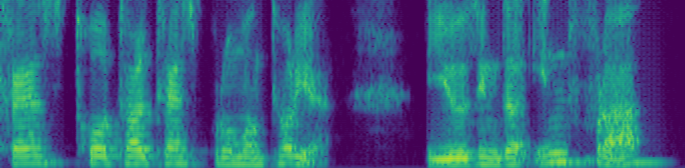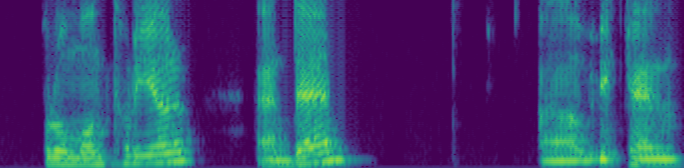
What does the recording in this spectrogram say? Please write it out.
trans total transpromontorial, using the infra promontorial, and then uh, we can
